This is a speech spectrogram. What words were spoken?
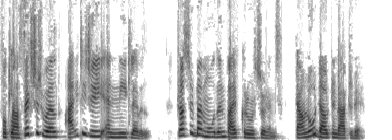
For class 6 to 12, IIT JEE and NEET level. Trusted by more than 5 crore students. Download Doubtnut app today.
